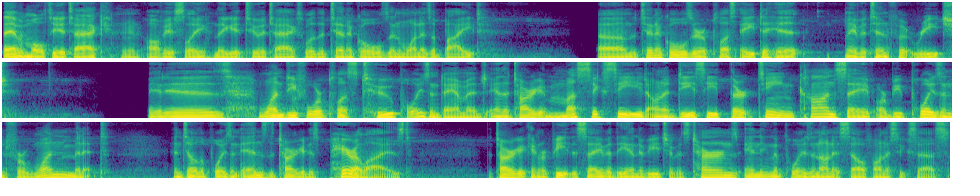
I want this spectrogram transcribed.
They have a multi attack, and obviously they get two attacks with the tentacles and one is a bite. Um, the tentacles are a plus eight to hit. They have a ten foot reach. It is one d4 plus two poison damage, and the target must succeed on a DC 13 con save or be poisoned for one minute. Until the poison ends, the target is paralyzed. The target can repeat the save at the end of each of its turns, ending the poison on itself on a success.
